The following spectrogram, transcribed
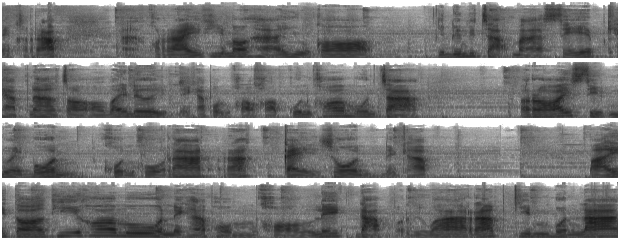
นะครับใครที่มองหาอยู่ก็อย่าลืมที่จะมาเซฟแคปหน้าจอเอาไว้เลยนะครับผมขอขอบคุณข้อมูลจาก 110 หน่วยบน คนโคราชรักไก่ชนนะครับไปต่อที่ข้อมูลนะครับผมของเลขดับหรือว่ารับกินบนล่าง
